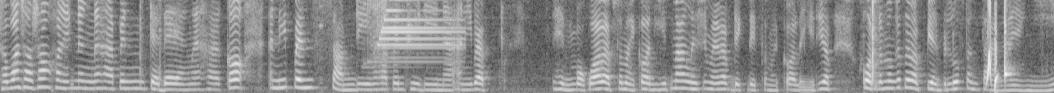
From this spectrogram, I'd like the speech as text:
ชาวบ้านชาวช่องเขานิดนึงนะคะ เป็นแก่แดงนะคะ ก็อันนี้เป็น 3D นะคะ เป็น 3D นะ อันนี้แบบ เห็นบอกว่าแบบสมัยก่อนฮิตมากเลยใช่ไหมแบบเด็ก ๆ สมัยก่อนอะไรเงี้ยที่แบบกดแล้วมันก็จะแบบเปลี่ยนเป็นรูปต่างๆอะไรอย่างนี้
